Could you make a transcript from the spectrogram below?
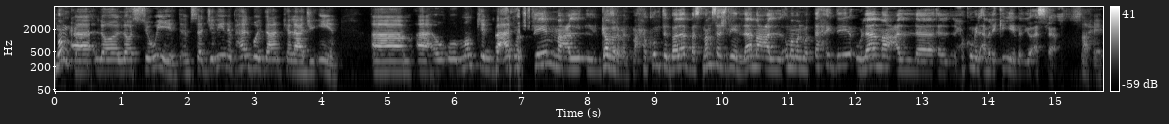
ممكن. آه لو لو السويد مسجلين بهالبلدان كلاجئين. آم آه وممكن بعد مسجلين مع الجفرمنت مع حكومة البلد بس ما مسجلين لا مع الأمم المتحدة ولا مع الحكومة الأمريكية بال US صحيح.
